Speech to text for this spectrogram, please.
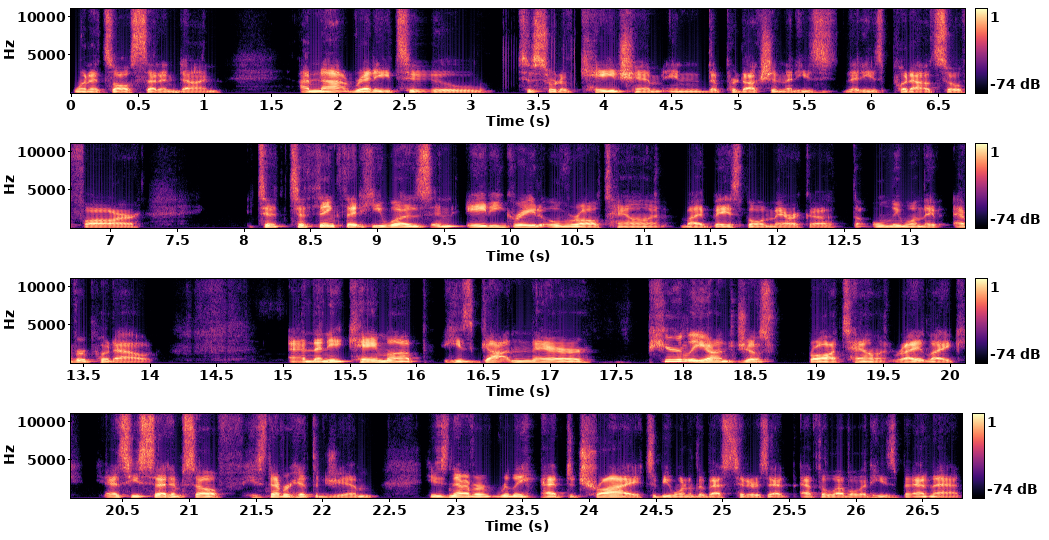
when it's all said and done. I'm not ready to to sort of cage him in the production that he's that he's put out so far. To to think that he was an 80 grade overall talent by Baseball America, the only one they've ever put out, and then he came up. He's gotten there purely on just raw talent, right? Like as he said himself, he's never hit the gym. He's never really had to try to be one of the best hitters at, at the level that he's been at.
